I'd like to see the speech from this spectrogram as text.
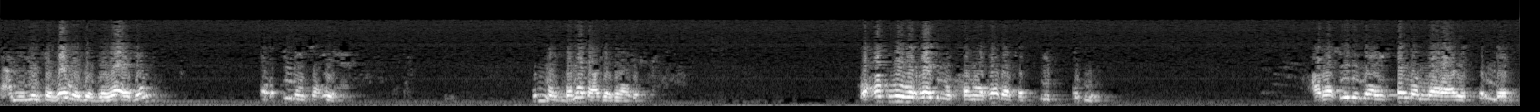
يعني من تزوج زواجا ترتيبا صحيحا. ثم الزنا بعد ذلك وحكمه الرجم كما ثبت في الحكم عن رسول الله صلى الله عليه وسلم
